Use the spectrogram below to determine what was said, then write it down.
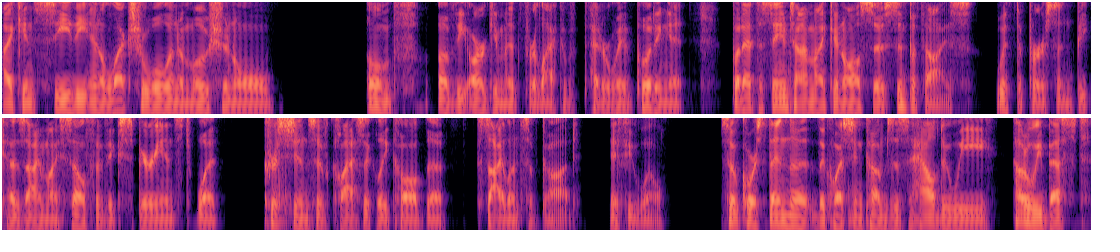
I can see the intellectual and emotional oomph of the argument, for lack of a better way of putting it. But at the same time, I can also sympathize with the person because I myself have experienced what Christians have classically called the silence of God, if you will. So of course then the the question comes is how do we how do we best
